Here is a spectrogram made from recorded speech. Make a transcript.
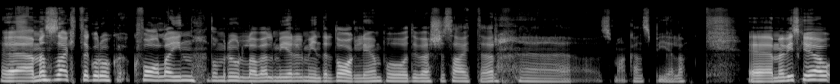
Eh, Men som sagt, det går att kvala in. De rullar väl mer eller mindre dagligen på diverse sajter eh, som man kan spela. Eh, men vi ska ju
